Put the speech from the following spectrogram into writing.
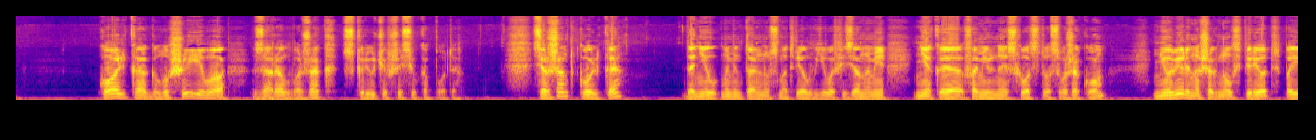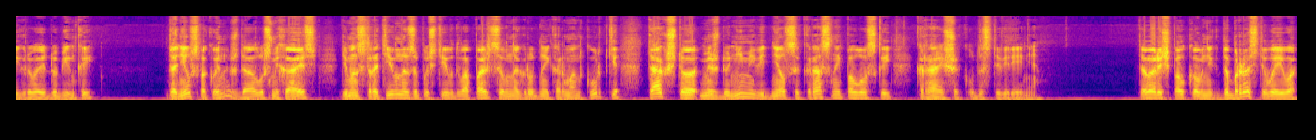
Колька, глуши его, заорал вожак, скрючившись у капота. Сержант Колька Данил моментально усмотрел в его физиономии некое фамильное сходство с вожаком, неуверенно шагнул вперед, поигрывая дубинкой. Данил спокойно ждал, усмехаясь, демонстративно запустив два пальца в нагрудный карман куртки, так что между ними виднелся красной полоской краешек удостоверения. Товарищ полковник, да бросьте вы его,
